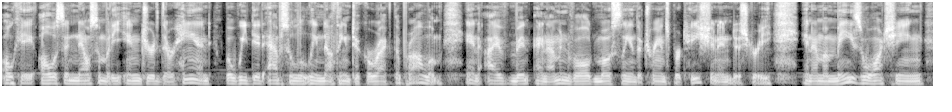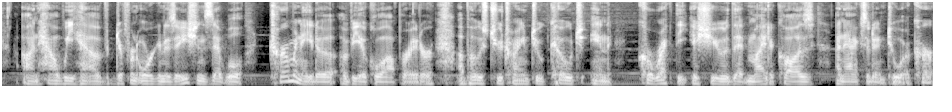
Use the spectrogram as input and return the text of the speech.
okay, all of a sudden now somebody injured their hand, but we did absolutely nothing to correct the problem. And I've been, and I'm involved mostly in the transportation industry, and I'm amazed watching on how we have different organizations that will terminate a, a vehicle operator opposed to trying to coach and correct the issue that might have caused an accident to occur.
